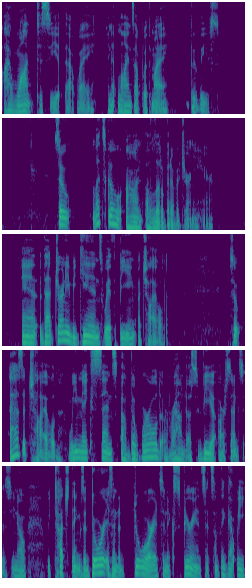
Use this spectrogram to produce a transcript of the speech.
I want to see it that way, and it lines up with my beliefs. So let's go on a little bit of a journey here. And that journey begins with being a child. So, as a child, we make sense of the world around us via our senses. You know, we touch things. A door isn't a door, it's an experience. It's something that we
